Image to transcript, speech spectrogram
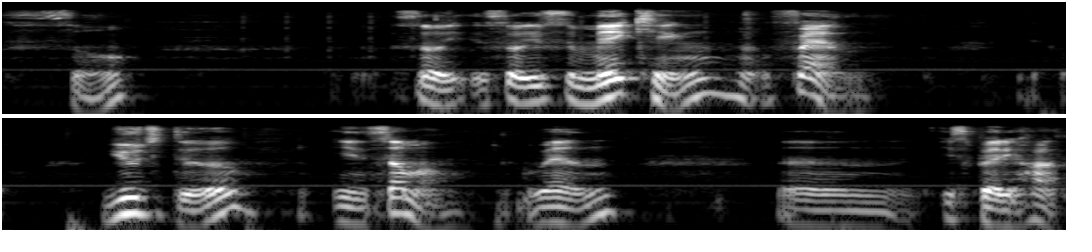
So so so it's making fan used in summer when um, it's very hot.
